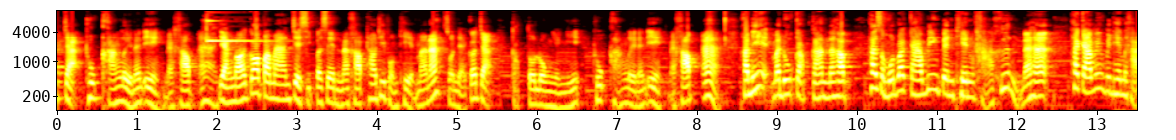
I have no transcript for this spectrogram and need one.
บจะทุกครั้งเลยนั่นเองนะครับออย่างน้อยก็ประมาณ 70%นะครับเท่าที่ผมเทรดมานะส่วนใหญ่ก็จะ กลับตัวลงอย่างนี้ทุกครั้งเลยนั่นเองนะครับอะคราวนี้มาดูกลับกันนะครับ ถ้าสมมุติว่าการวิ่งเป็นเทรนขาขึ้นนะฮะ ถ้ากราฟวิ่งเป็นเทนขา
